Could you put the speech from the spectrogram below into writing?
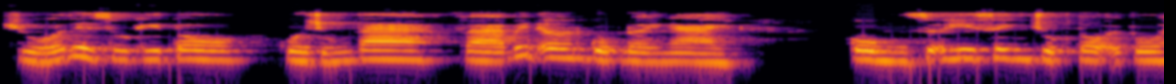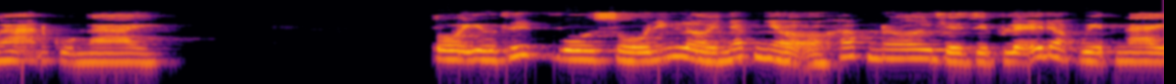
Chúa Giêsu Kitô của chúng ta và biết ơn cuộc đời Ngài, cùng sự hy sinh chuộc tội vô hạn của Ngài. Tôi yêu thích vô số những lời nhắc nhở ở khắp nơi về dịp lễ đặc biệt này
